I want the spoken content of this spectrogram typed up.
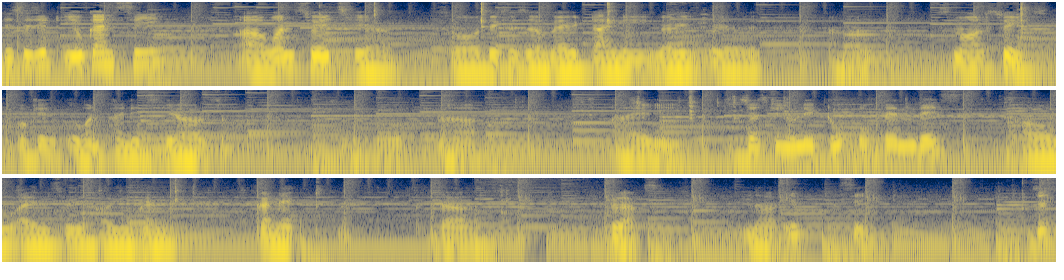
this is it. You can see uh, one switch here. So this is a very tiny very uh, uh, small switch. Okay one fan is here also. So uh, I just you need to open this how I will show you how you can connect the plugs. Now if see just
